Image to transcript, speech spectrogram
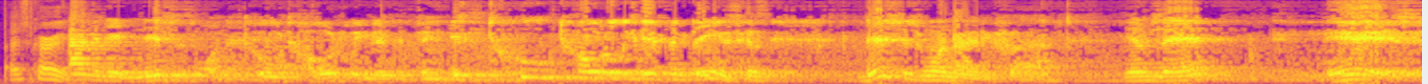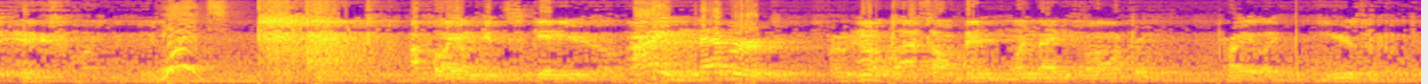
That's crazy. I mean, this is one two totally different things. It's two totally different things because this is 195. You know what I'm saying? This is. What? I feel like I'm getting skinnier though. I ain't never, you know, last time I've been 195, bro, probably like years ago.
